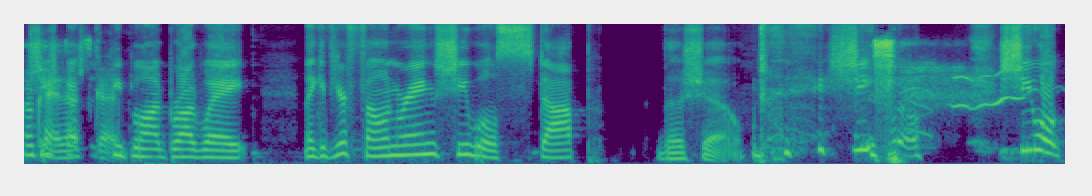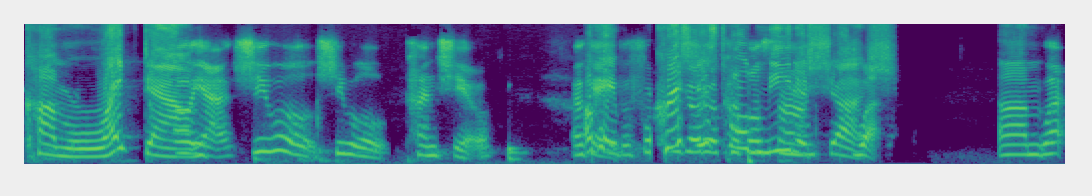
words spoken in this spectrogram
Okay, she that's good. people on Broadway. Like if your phone rings, she will stop the show. she will she will come right down. Oh yeah, she will. She will punch you. Okay, Okay, before Chris we go to a just told couple me to songs- shush. What? Um What?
